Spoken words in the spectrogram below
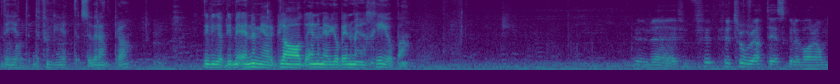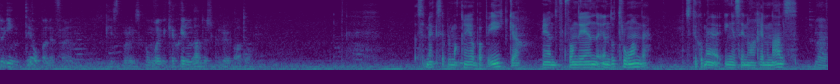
Det, jätte, det fungerar jättesuveränt bra. Det blir, jag blir ännu mer glad och ännu mer jobb, ännu mer energi jobba. Hur, eh, hur, hur tror du att det skulle vara om du inte jobbade för en kristen organisation? Vilka skillnader skulle det vara då? Som exempel, man kan jobba på ICA, men jag är fortfarande ändå, ändå troende. Så det kommer ingen se någon skillnad alls. Nej.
